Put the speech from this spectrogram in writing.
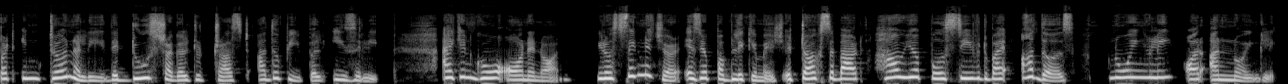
But internally, they do struggle to trust other people easily. I can go on and on. You know, signature is your public image. It talks about how you're perceived by others, knowingly or unknowingly.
